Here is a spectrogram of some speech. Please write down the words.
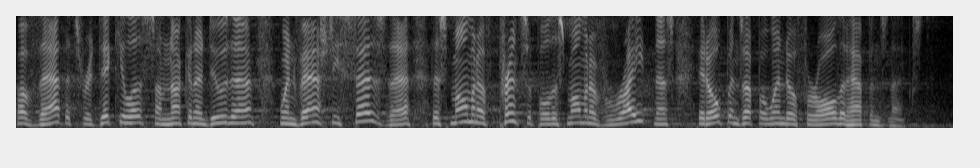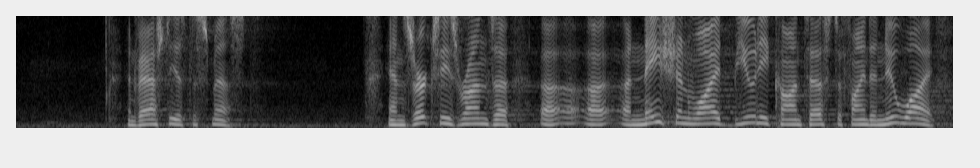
of that. That's ridiculous. I'm not going to do that. When Vashti says that, this moment of principle, this moment of rightness, it opens up a window for all that happens next. And Vashti is dismissed. And Xerxes runs a, a, a, a, nationwide beauty contest to find a new wife.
